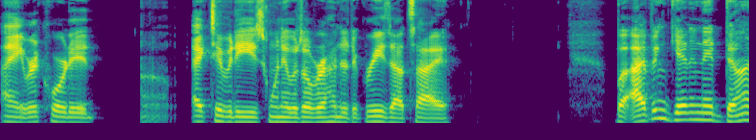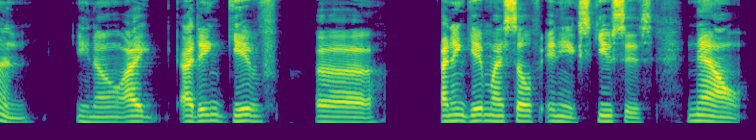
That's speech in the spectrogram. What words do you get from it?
I recorded uh, activities when it was over 100 degrees outside. But I've been getting it done you know, I I didn't give uh I didn't give myself any excuses. Now,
